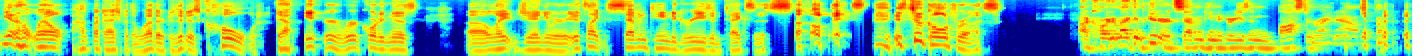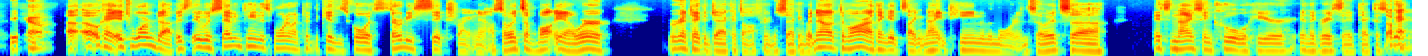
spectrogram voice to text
You know, well, I was about to ask you about the weather because it is cold down here. We're recording this uh, late January. It's like 17 degrees in Texas, so it's it's too cold for us. According to my computer, it's 17 degrees in Boston right now. So there you go. Uh, okay, it's warmed up. It's, it was 17 this morning when I took the kids to school. It's 36 right now, so it's a you know we're we're gonna take the jackets off here in a second. But no, tomorrow I think it's like 19 in the morning, so it's uh it's nice and cool here in the great state of Texas. Okay,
